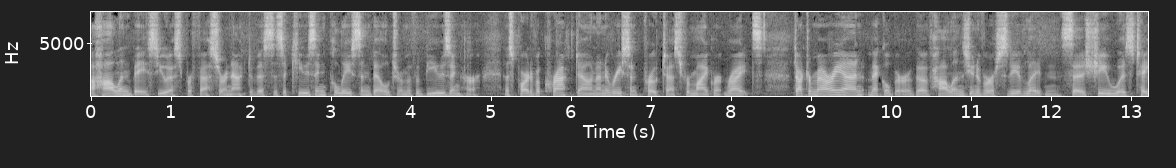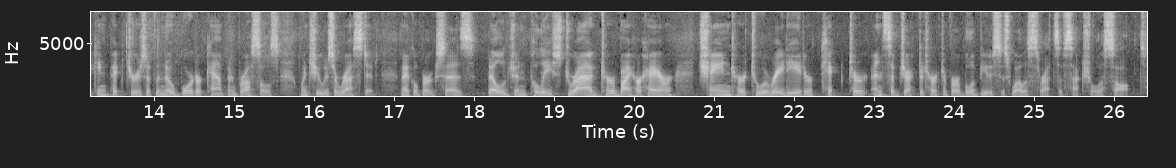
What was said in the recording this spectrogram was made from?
A Holland-based U.S. professor and activist is accusing police in Belgium of abusing her as part of a crackdown on a recent protest for migrant rights. Dr. Marianne Maeckelbergh of Holland's University of Leiden says she was taking pictures of the no-border camp in Brussels when she was arrested. Maeckelbergh says Belgian police dragged her by her hair, chained her to a radiator, kicked her, and subjected her to verbal abuse as well as threats of sexual assault.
